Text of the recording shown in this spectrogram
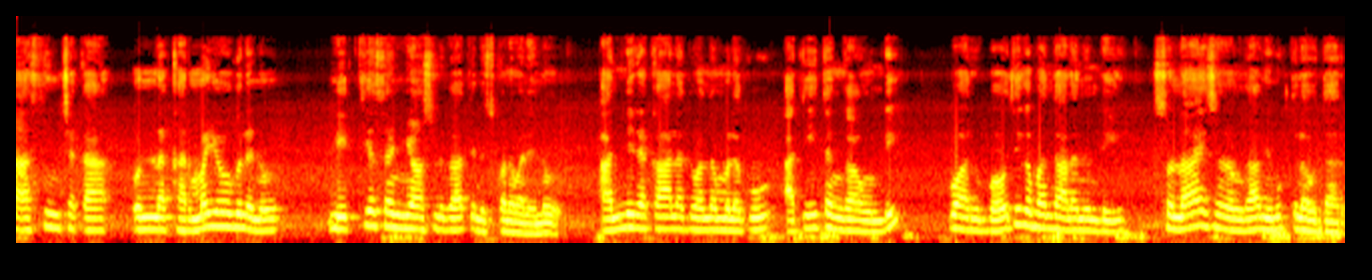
ఆశించక ఉన్న కర్మయోగులను నిత్య సన్యాసులుగా తెలుసుకొనవలెను అన్ని రకాల ద్వంద్వములకు అతీతంగా ఉండి వారు భౌతిక బంధాల నుండి సునాయసనంగా విముక్తులవుతారు.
